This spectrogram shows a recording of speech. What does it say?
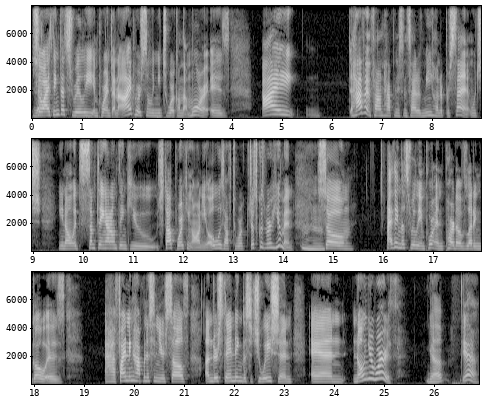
So I think that's really important. And I personally need to work on that more is I haven't found happiness inside of me 100%, which you know, it's something I don't think you stop working on. You always have to work just because we're human. So I think that's really important. Part of letting go is uh, finding happiness in yourself, understanding the situation, and knowing your worth. Yep. Yeah.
